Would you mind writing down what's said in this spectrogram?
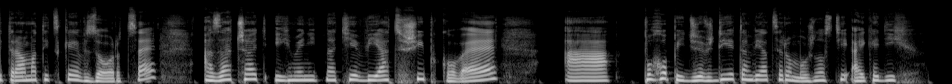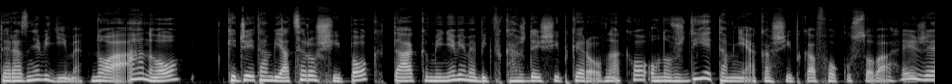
si traumatické vzorce a začať ich meniť na tie viac šípkové a pochopiť, že vždy je tam viacero možností, aj keď ich teraz nevidíme. No a áno, keďže je tam viacero šípok, tak my nevieme byť v každej šípke rovnako. Ono vždy je tam nejaká šípka fokusová. Hej, že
